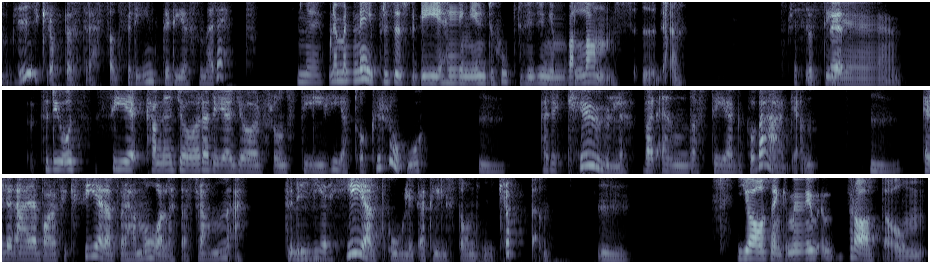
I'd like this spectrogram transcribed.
så blir kroppen stressad för det är inte det som är rätt. Nej, nej, men nej, precis, för det hänger ju inte ihop. Det finns ju ingen balans i det. Precis. Så det... så det är att se, kan jag göra det jag gör från stillhet och ro? Mm. Är det kul varenda steg på vägen? Mm. Eller är jag bara fixerad på det här målet där framme? För det Mm. ger helt olika tillstånd i kroppen. Mm. Ja, och sen kan man ju prata om,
